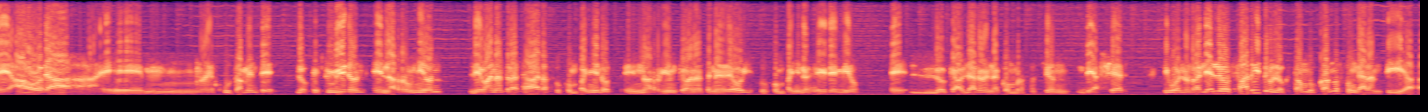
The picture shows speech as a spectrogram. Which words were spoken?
Eh, ahora, justamente los que estuvieron en la reunión le van a trasladar a sus compañeros en una reunión que van a tener de hoy, sus compañeros de gremio, eh, lo que hablaron en la conversación de ayer. Y bueno, en realidad los árbitros lo que están buscando son garantías.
